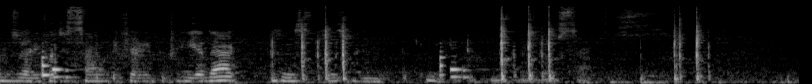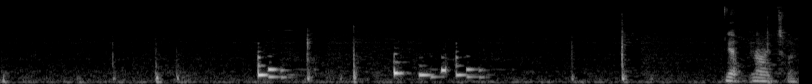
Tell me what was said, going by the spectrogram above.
I'm sorry for the sound if you're able to hear that. This is just yep now it's fine.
